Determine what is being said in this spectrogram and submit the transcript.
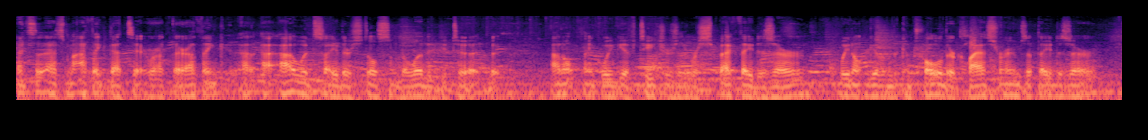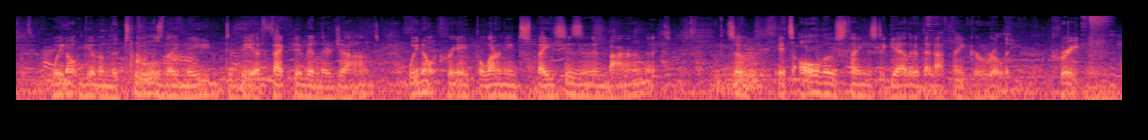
That's that's my. I think that's it right there. I think I I would say there's still some validity to it, but I don't think we give teachers the respect they deserve. We don't give them the control of their classrooms that they deserve. We don't give them the tools they need to be effective in their jobs. We don't create the learning spaces and environments. So it's all those things together that I think are really creating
